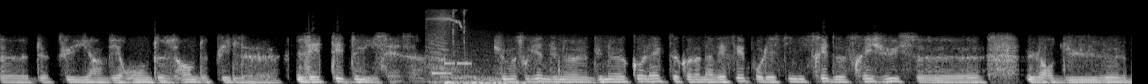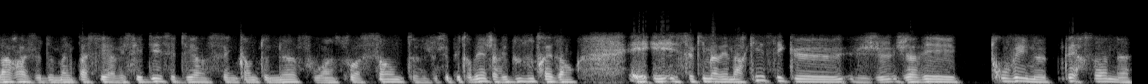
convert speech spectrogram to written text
depuis environ deux ans, depuis l'été 2016. Je me souviens d'une collecte que l'on avait fait pour les sinistrés de Fréjus lors du barrage de Malpassé avait cédé, c'était en 59 ou en 60, je sais plus très bien, j'avais 12 ou 13 ans. Et, ce qui m'avait marqué, c'est que j'avais trouvé une personne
